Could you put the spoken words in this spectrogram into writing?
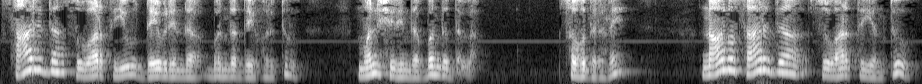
ಸಾರಿದ ಸುವಾರ್ತೆಯು ದೇವರಿಂದ ಬಂದದ್ದೇ ಹೊರತು ಮನುಷ್ಯರಿಂದ ಬಂದದ್ದಲ್ಲ. ಸಹೋದರರೇ, ನಾನು ಸಾರಿದ ಸುವಾರ್ತೆಯಂತೂ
